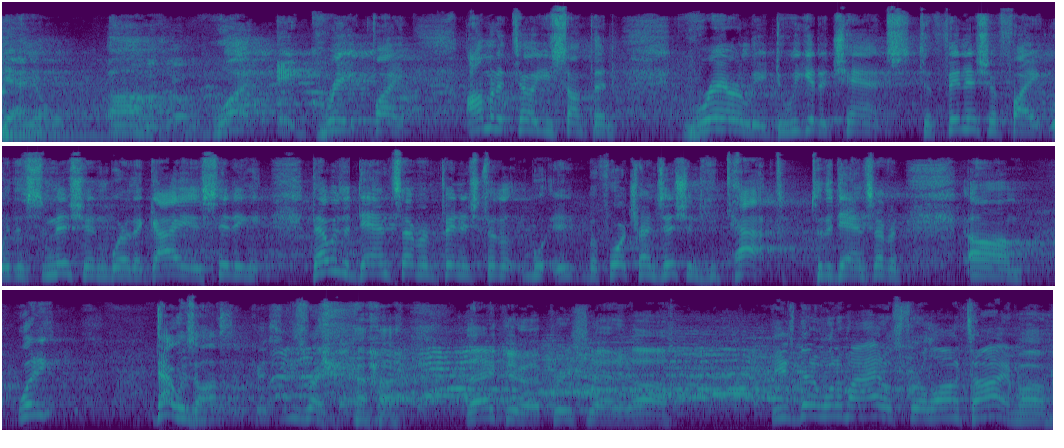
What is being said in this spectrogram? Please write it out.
Daniel, um, what a great fight. I'm going to tell you something. Rarely do we get a chance to finish a fight with a submission where the guy is sitting. That was a Dan Severn finish to the before transition. He tapped to the Dan Severn. Um, what? you- that was awesome because he's right there. Thank you, I appreciate it. Uh, he's been one of my idols for a long time, um,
